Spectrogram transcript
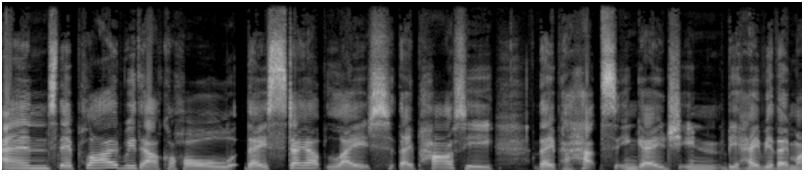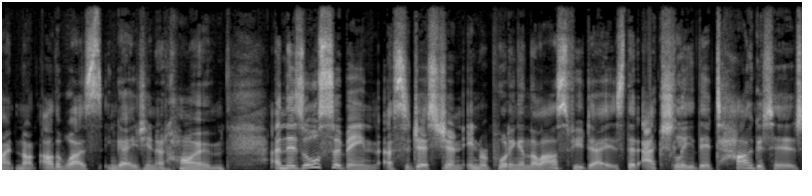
and they're plied with alcohol. They stay up late, they party, they perhaps engage in behaviour they might not otherwise engage in at home. And there's also been a suggestion in reporting in the last few days that actually they're targeted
